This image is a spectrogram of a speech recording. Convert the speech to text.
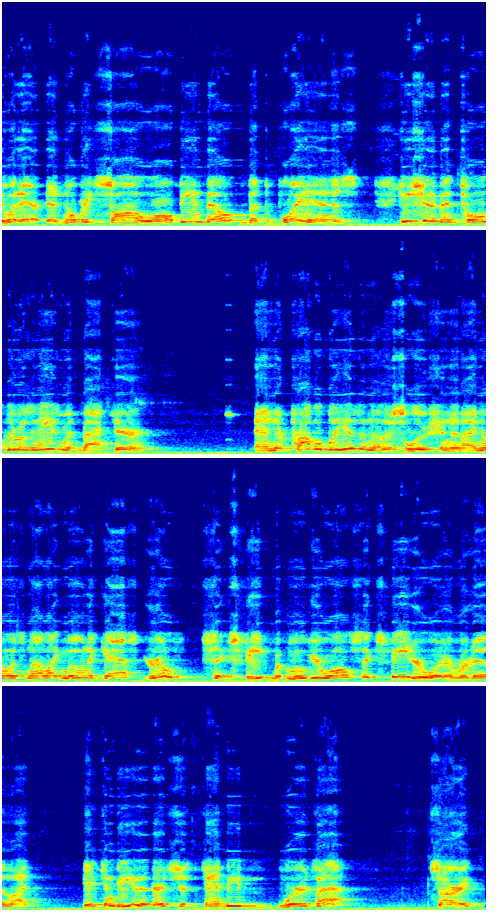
What, eh, nobody saw a wall being built, but the point is, he should have been told there was an easement back there, and there probably is another solution. And I know it's not like moving a gas grill six feet, but move your wall six feet or whatever it is. I, it can be there, it just can't be where it's at. Sorry.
